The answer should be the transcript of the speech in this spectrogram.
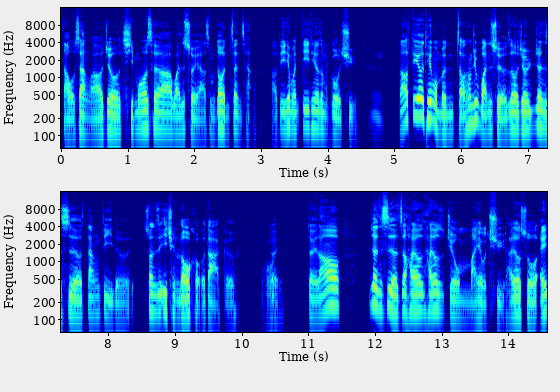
岛上，然后就骑摩托车啊、玩水啊，什么都很正常。然后第一天玩，第一天就这么过去。嗯，然后第二天我们早上去玩水了之后，就认识了当地的，算是一群 local 的大哥。对对，然后认识了之后，他就他就觉得我们蛮有趣，他就说：“哎，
